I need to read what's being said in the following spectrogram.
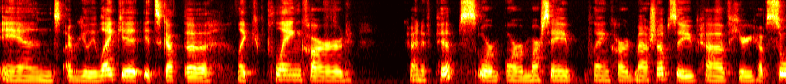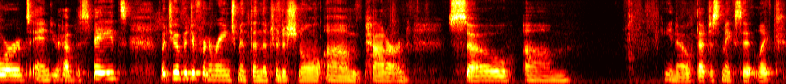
and I really like it. It's got the like playing card kind of pips or, or Marseille playing card mashup. So you have here you have swords and you have the spades, but you have a different arrangement than the traditional um, pattern. So, um, you know, that just makes it like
